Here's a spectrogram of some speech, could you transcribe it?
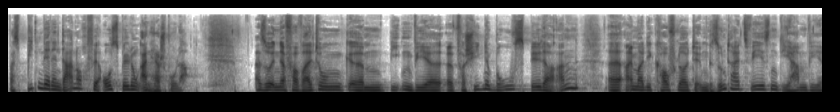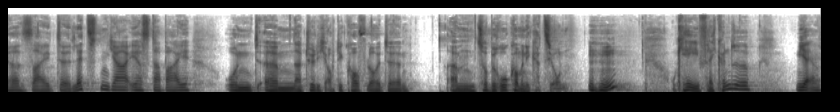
Was bieten wir denn da noch für Ausbildung an, Herr Spoler? Also in der Verwaltung ähm, bieten wir äh, verschiedene Berufsbilder an. Äh, einmal die Kaufleute im Gesundheitswesen, die haben wir seit äh, letztem Jahr erst dabei und ähm, natürlich auch die Kaufleute ähm, zur Bürokommunikation. Mhm. Okay, vielleicht können Sie mir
